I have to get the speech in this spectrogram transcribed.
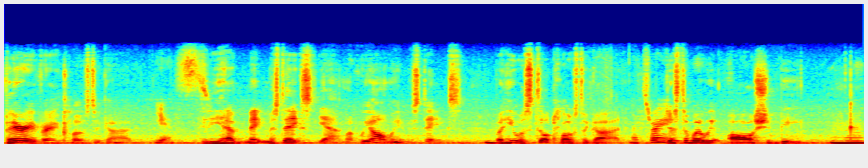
very, very close to God. Yes. Did he have make mistakes? Yeah, like we all make mistakes. But he was still close to God. That's right. Just the way we all should be. hmm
